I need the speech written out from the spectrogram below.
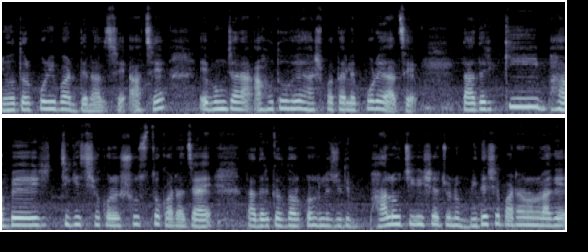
নিহতর পরিবারদের আছে আছে এবং যারা আহত হয়ে হাসপাতালে পড়ে আছে, তাদের কীভাবে চিকিৎসা করে সুস্থ করা যায়, তাদেরকে দরকার হলে যদি ভালো চিকিৎসার জন্য বিদেশে পাঠানো লাগে,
